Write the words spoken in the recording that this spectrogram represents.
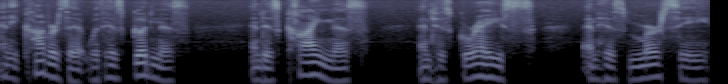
And he covers it with his goodness and his kindness and his grace and his mercy.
